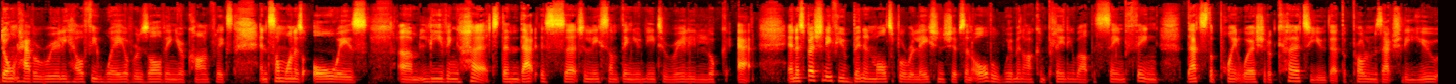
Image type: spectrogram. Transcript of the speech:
don't have a really healthy way of resolving your conflicts, and someone is always um, leaving hurt, then that is certainly something you need to really look at. And especially if you've been in multiple relationships and all the women are complaining about the same thing, that's the point where it should occur to you that the problem is actually you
